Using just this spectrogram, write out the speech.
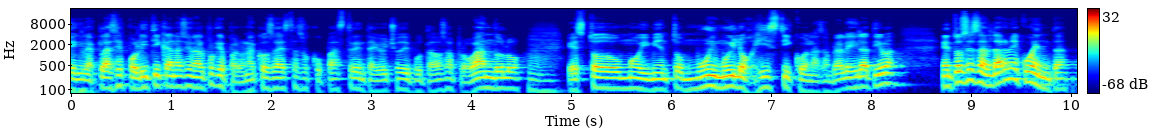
en la clase política nacional, porque para una cosa de estas ocupas 38 diputados aprobándolo, es todo un movimiento muy, muy logístico en la Asamblea Legislativa. Entonces, al darme cuenta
